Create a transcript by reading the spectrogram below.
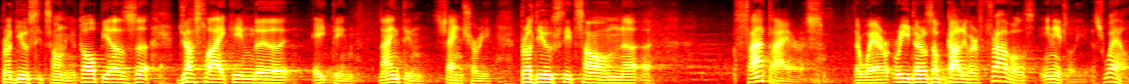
produced its own utopias, uh, just like in the 18th, 19th century, produced its own uh, satires. There were readers of Gulliver's Travels in Italy as well.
